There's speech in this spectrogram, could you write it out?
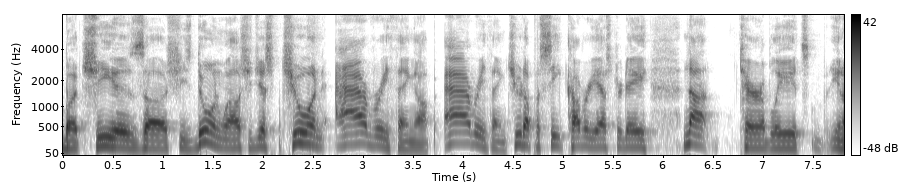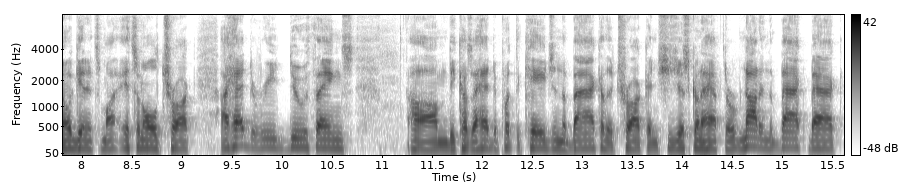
but she is uh, she's doing well. She's just chewing everything up, everything. Chewed up a seat cover yesterday, not terribly. It's you know again it's my it's an old truck. I had to redo things. Um, because I had to put the cage in the back of the truck and she's just going to have to, not in the back back,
